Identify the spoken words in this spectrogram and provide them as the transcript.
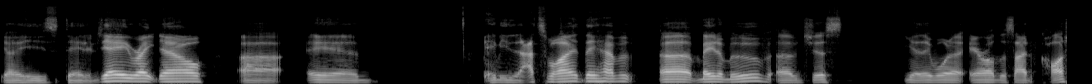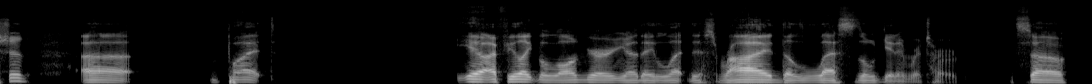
yeah, he's day to day right now. Uh, and maybe that's why they haven't uh, made a move of just you know they want to err on the side of caution. Uh, but yeah, I feel like the longer you know they let this ride, the less they'll get in return. So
